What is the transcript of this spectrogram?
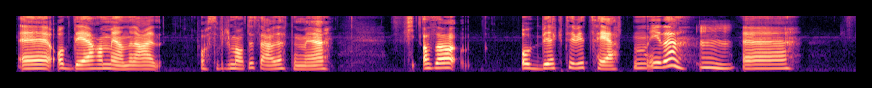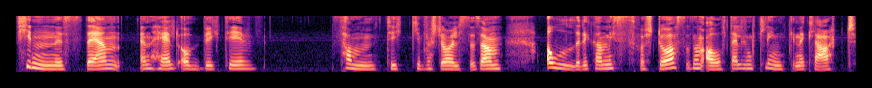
Eh, og det han mener er også problematisk, er jo dette med Altså objektiviteten i det. Mm, Eh, finnes det en, en helt objektiv samtykkeforståelse som aldri kan misforstås, og som alltid er liksom klinkende klart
